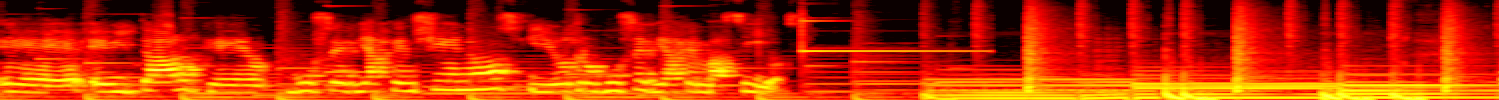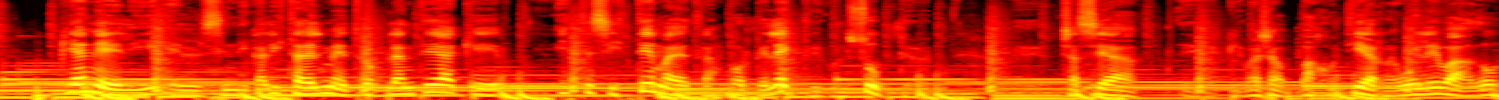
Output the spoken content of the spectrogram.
eh, evitar que buses viajen llenos y otros buses viajen vacíos. Pianelli, el sindicalista del metro, plantea que este sistema de transporte eléctrico, el subte, eh, ya sea eh, que vaya bajo tierra o elevado,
